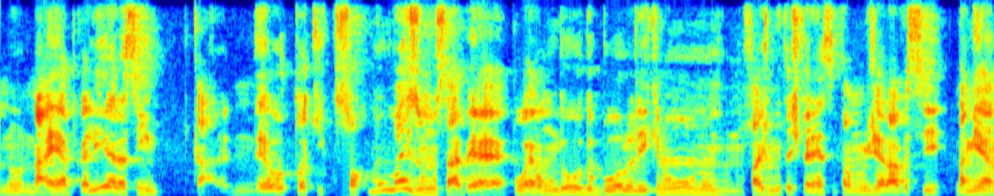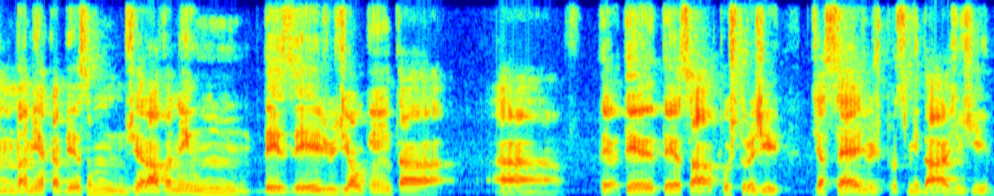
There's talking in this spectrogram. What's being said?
no, na época ali, era assim, cara, eu tô aqui só como mais um, sabe? É, pô, é um do, do bolo ali que não, não, não, faz muita diferença. Então não gerava esse. Na minha, na minha cabeça, não gerava nenhum desejo de alguém tá. A, ter, ter, ter essa postura de, de assédio, de proximidade, de.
